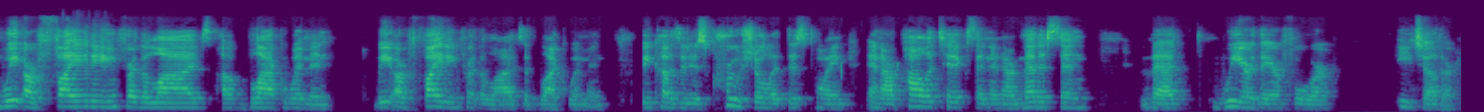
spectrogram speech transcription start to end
we are fighting for the lives of Black women. We are fighting for the lives of Black women because it is crucial at this point in our politics and in our medicine that we are there for each other.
